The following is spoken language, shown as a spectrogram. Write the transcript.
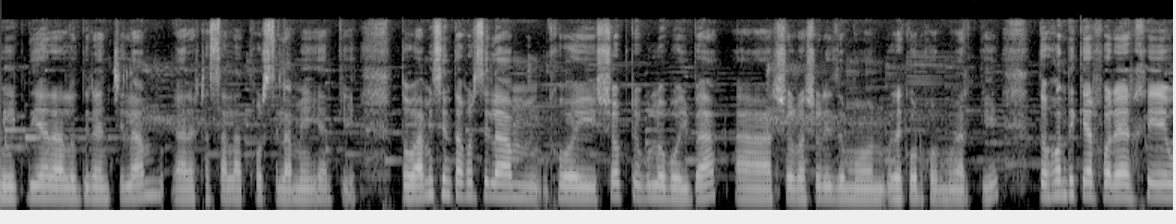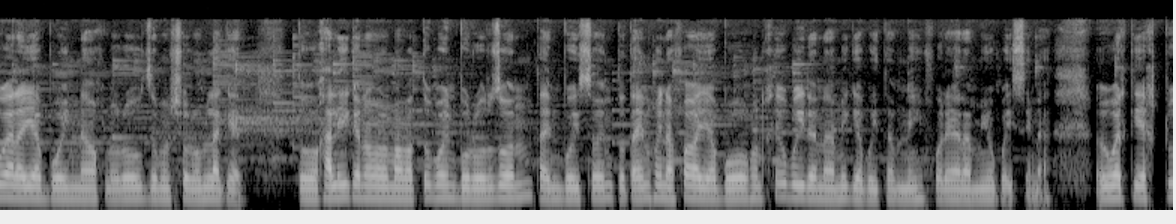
মিট দিয়ে আর আলু দিয়ে আনছিলাম আর একটা সালাদ করছিলাম এই আর কি। তো আমি চিন্তা করছিলাম ওই সব টেবুলও বইবা আর সরাসরি যেমন রেকর্ড করব আর কি। তখন থেকে আর পরে আর খেয়েও আর আইয়া বই না, ওগুলোরও যেমন সরম লাগে। তো খালি কেন আমার মামার তো বইন বড়জন তাইন বইছেন তো তাইন হয় না ফাওয়াইয়া বউ, এখন সেও বইরা না, আমি গিয়া বইতাম নেই, পরে আর আমিও বইছি না। ও আর কি একটু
